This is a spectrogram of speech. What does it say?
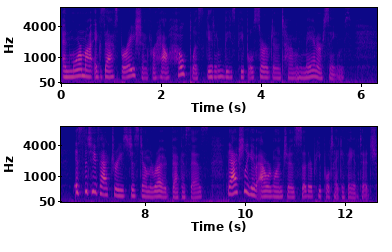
and more my exasperation for how hopeless getting these people served in a timely manner seems. It's the two factories just down the road, Becca says. They actually give hour lunches so their people take advantage.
